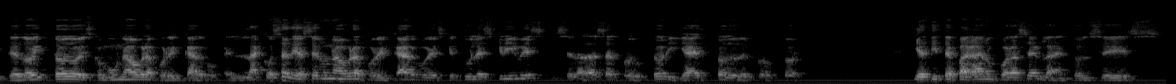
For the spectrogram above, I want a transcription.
y te doy todo, es como una obra por encargo. La cosa de hacer una obra por encargo es que tú la escribes y se la das al productor y ya es todo del productor. Y a ti te pagaron por hacerla, entonces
